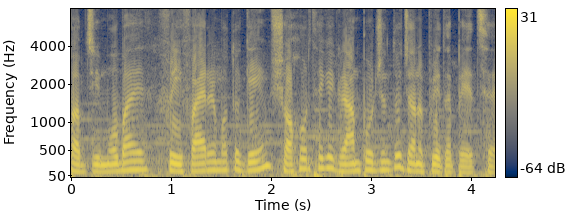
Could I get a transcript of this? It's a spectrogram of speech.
পাবজি মোবাইল ফ্রি ফায়ারের মতো গেম শহর থেকে গ্রাম পর্যন্ত জনপ্রিয়তা পেয়েছে।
